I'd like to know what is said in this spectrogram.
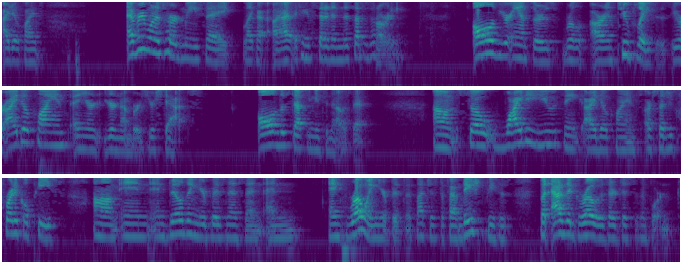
ideal clients. Everyone has heard me say, like I, I think I've said it in this episode already. All of your answers are in two places: your ideal clients and your your numbers, your stats. All of the stuff you need to know is there. Um, so why do you think ideal clients are such a critical piece um, in in building your business and and and growing your business? Not just the foundation pieces, but as it grows, they're just as important.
